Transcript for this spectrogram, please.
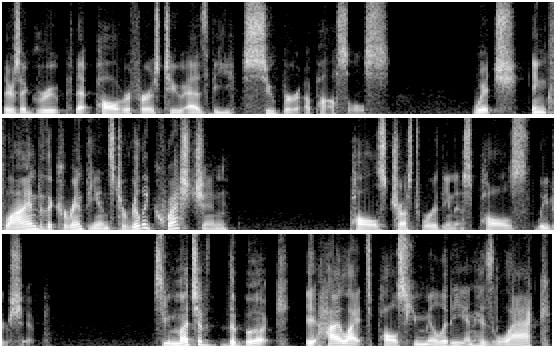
there's a group that Paul refers to as the super apostles, which inclined the Corinthians to really question Paul's trustworthiness, Paul's leadership. See, much of the book, it highlights Paul's humility and his lack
